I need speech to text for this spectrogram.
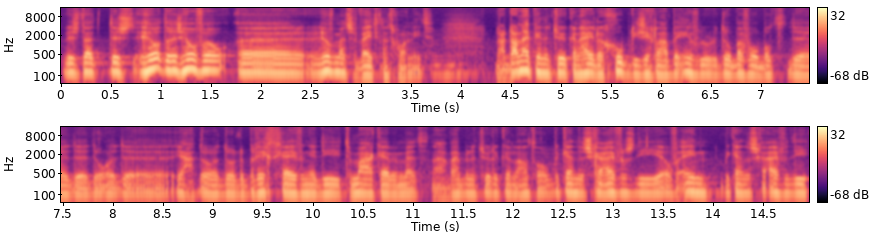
Dus, dat, dus heel, er is heel veel... Uh, heel veel mensen weten het gewoon niet. Mhm. Nou, dan heb je natuurlijk een hele groep die zich laat beïnvloeden door bijvoorbeeld de, de, door, de, ja, door, door de berichtgevingen die te maken hebben met. Nou, we hebben natuurlijk een aantal bekende schrijvers die, of één bekende schrijver die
